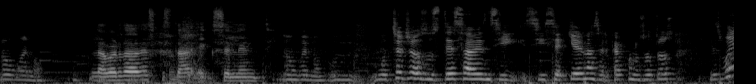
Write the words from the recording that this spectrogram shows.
No, bueno, La verdad es que está excelente. No, bueno, mm, muchachos, ustedes saben si, si se quieren acercar con nosotros. Les voy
